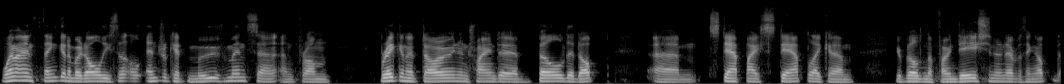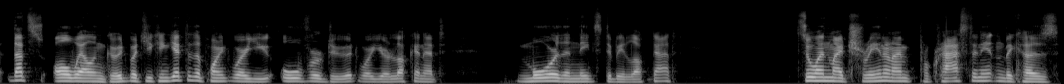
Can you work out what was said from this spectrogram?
when I'm thinking about all these little intricate movements and, and from breaking it down and trying to build it up um, step by step, like um, you're building a foundation and everything up, that's all well and good. But you can get to the point where you overdo it, where you're looking at more than needs to be looked at. So in my training, I'm procrastinating because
